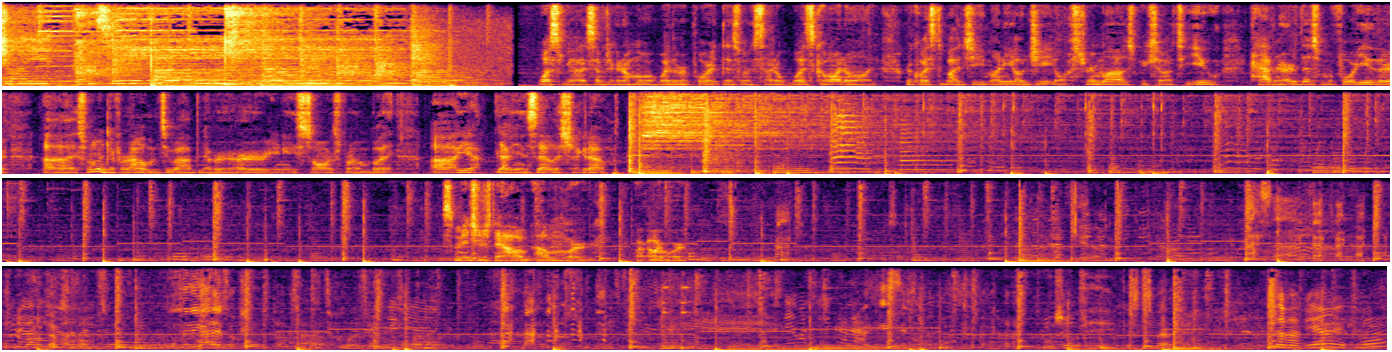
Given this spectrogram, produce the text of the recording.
What's up guys, I'm checking out more weather report. This one's titled What's Going On? Requested by G Money OG on Streamlabs. Big shout out to you. Haven't heard this one before either. Uh, it's from a different album too. I've never heard any songs from, but uh, yeah, that being said, let's check it out. Some interesting album, album work or artwork. No me digas eso. Bonjour, hey, qu'est-ce qui se passe Ça va bien et toi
